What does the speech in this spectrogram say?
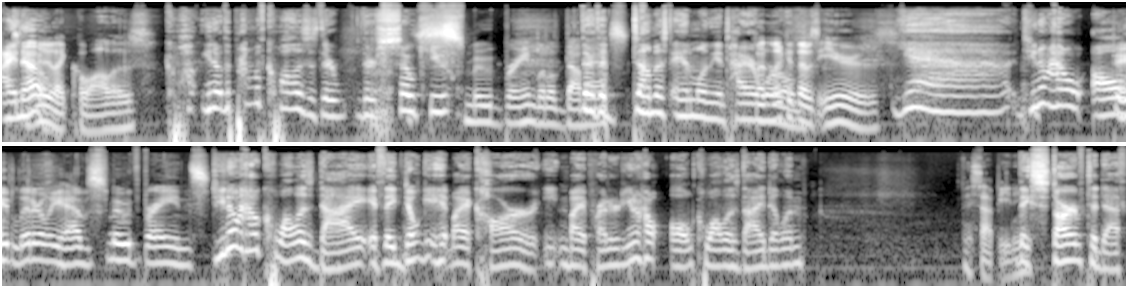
I know. I really like koalas. Koala- you know the problem with koalas is they're they're so cute. Smooth brain little dumbass. They're the dumbest animal in the entire But world. look at those ears. Yeah. Do you know how all They literally have smooth brains. Do you know how koalas die if they don't get hit by a car or eaten by a predator? Do you know how all koalas die, Dylan? They stop eating. They starve to death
